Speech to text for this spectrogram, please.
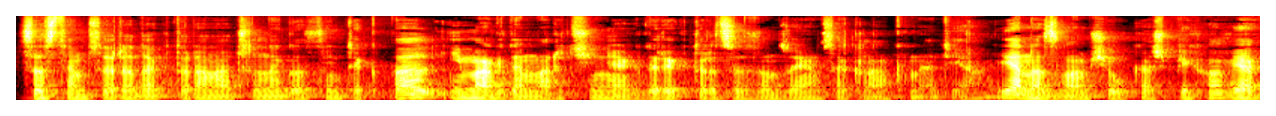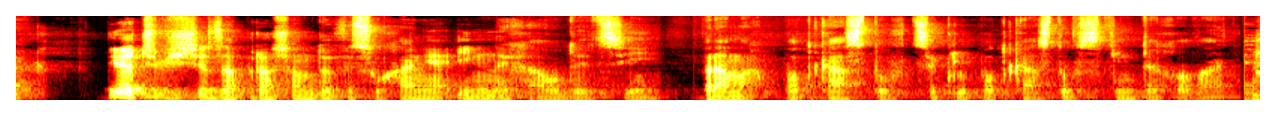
zastępca redaktora naczelnego fintech.pl i Magda Marciniak, dyrektor zarządzająca Klank Media. Ja nazywam się Łukasz Piechowiak i oczywiście zapraszam do wysłuchania innych audycji w ramach podcastów, cyklu podcastów z fintechowaniem.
